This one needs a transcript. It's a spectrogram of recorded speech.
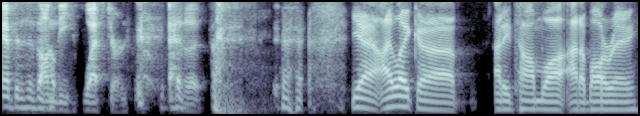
Emphasis on the Western as a. yeah, I like uh Adetomiwa Adebawore,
